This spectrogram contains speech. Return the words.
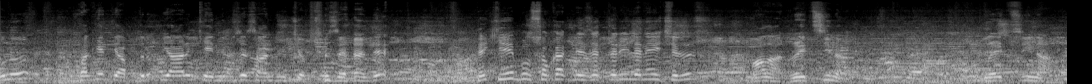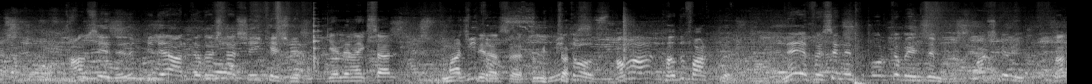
Bunu paket yaptırıp yarın kendimize sandviç yapacağız herhalde. Peki bu sokak lezzetleriyle ne içilir? Valla Retsina. Retsina. Tavsiye ederim. Bir de arkadaşlar şeyi keşfettim. Geleneksel maç Mitos. birası. Mitos. Ama tadı farklı. Ne Efes'e ne Tuborg'a benzemiyor. Başka bir tat.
